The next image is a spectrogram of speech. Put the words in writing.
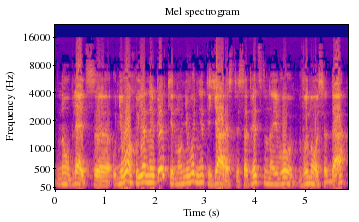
ну, блядь, э, у него охуенные перки, но у него нет ярости, соответственно, его выносят, да?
